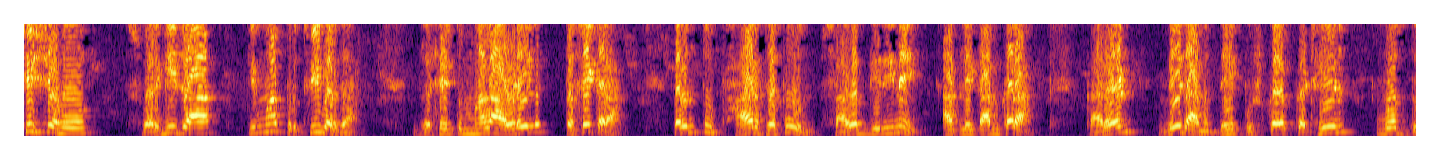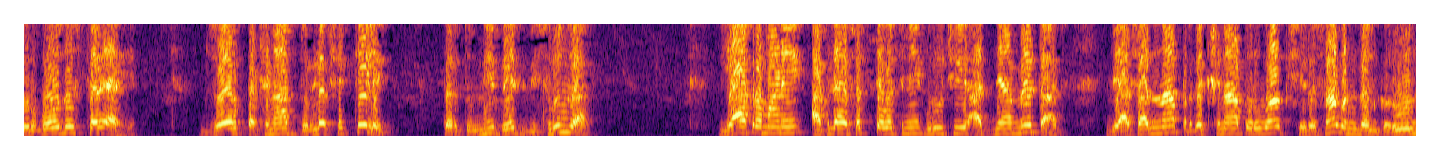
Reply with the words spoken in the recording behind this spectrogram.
शिष्य हो स्वर्गी जा किंवा पृथ्वीवर जा. जसे तुम्हाला आवडेल तसे करा. परंतु फार जपून सावधगिरीने आपले काम करा. कारण वेदामध्ये पुष्कळ कठीण व दुर्बोध स्थळे आहेत. जर पठणात दुर्लक्ष केले तर तुम्ही वेद विसरून जाल. याप्रमाणे आपल्या सत्यवचनी गुरुची आज्ञा मिळताच व्यासांना प्रदक्षिणापूर्वक शिरसा वंदन करून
